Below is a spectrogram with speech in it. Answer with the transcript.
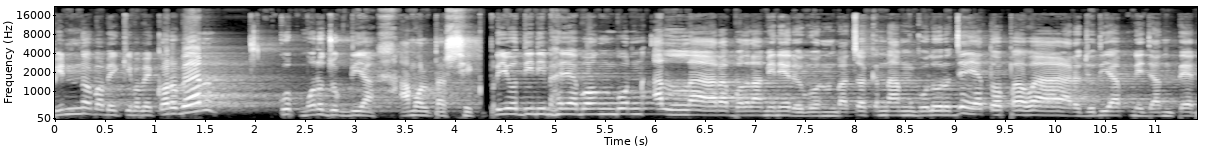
ভিন্নভাবে কীভাবে করবেন? খুব মনোযোগ দিয়া আমলটা শিখ। প্রিয় দিনী ভাই এবং বোন, আল্লাহ রাব্বুল আমিনের গুণবাচক নামগুলোর যে এত পাওয়ার, যদি আপনি জানতেন,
